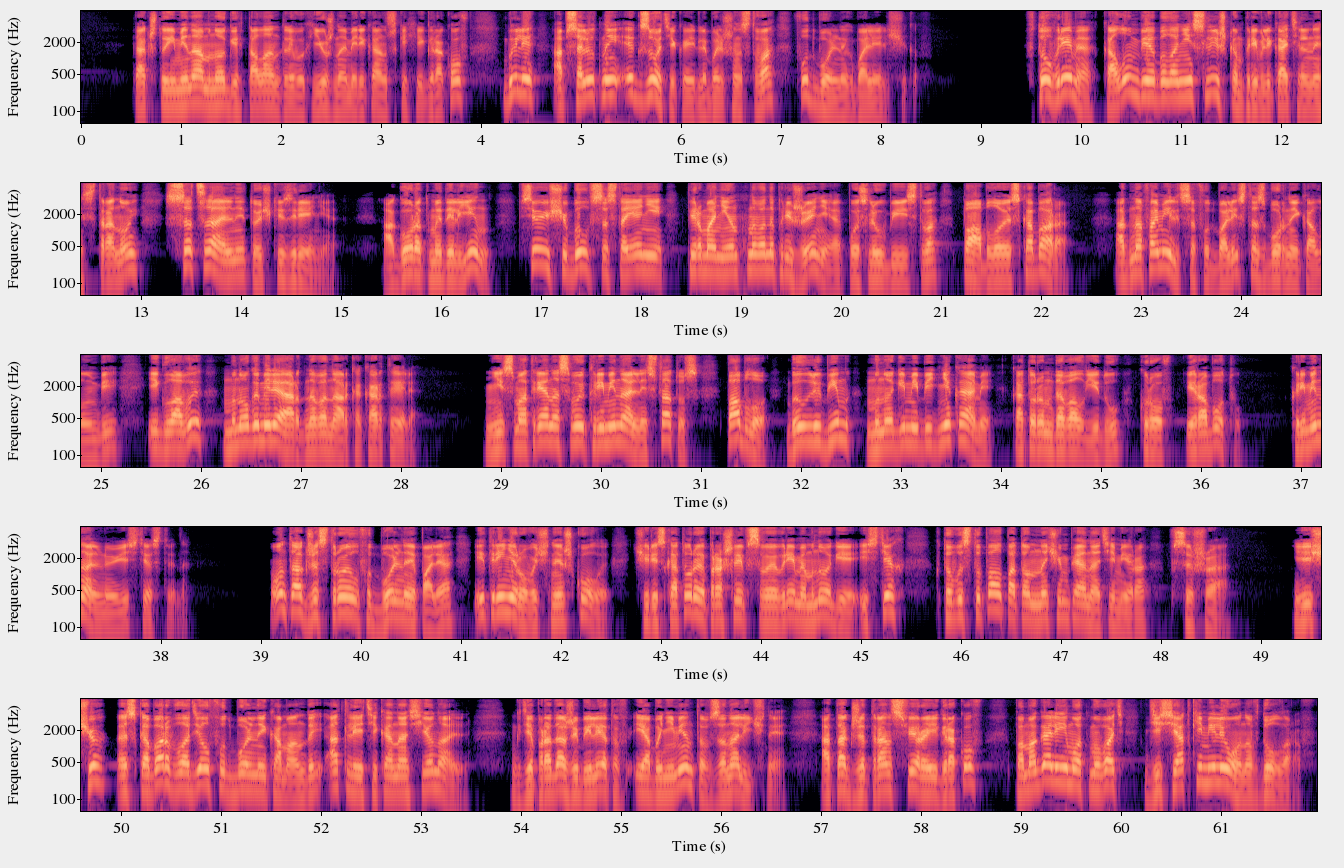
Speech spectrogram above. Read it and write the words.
Так что имена многих талантливых южноамериканских игроков были абсолютной экзотикой для большинства футбольных болельщиков. В то время Колумбия была не слишком привлекательной страной с социальной точки зрения, а город Медельин все еще был в состоянии перманентного напряжения после убийства Пабло Эскобара, однофамильца футболиста сборной Колумбии и главы многомиллиардного наркокартеля. Несмотря на свой криминальный статус, Пабло был любим многими бедняками, которым давал еду, кров и работу. Криминальную, естественно. Он также строил футбольные поля и тренировочные школы, через которые прошли в свое время многие из тех, кто выступал потом на чемпионате мира в США. Еще Эскобар владел футбольной командой «Атлетика Националь», где продажи билетов и абонементов за наличные, а также трансферы игроков помогали ему отмывать десятки миллионов долларов.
